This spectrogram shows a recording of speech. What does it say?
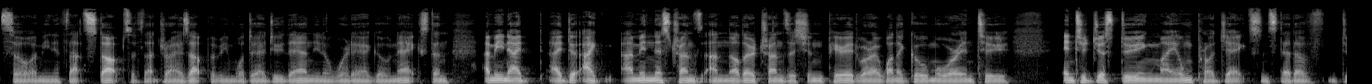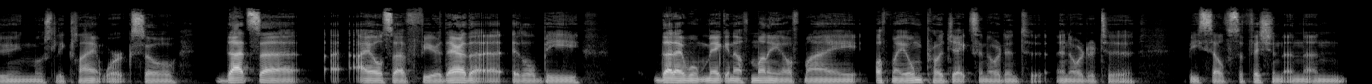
so I mean if that stops if that dries up I mean what do I do then? You know where do I go next? And I mean I I do I I'm in this trans another transition period where I want to go more into into just doing my own projects instead of doing mostly client work. So that's a I also have fear there that it'll be that I won't make enough money off my off my own projects in order to in order to be self sufficient and and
